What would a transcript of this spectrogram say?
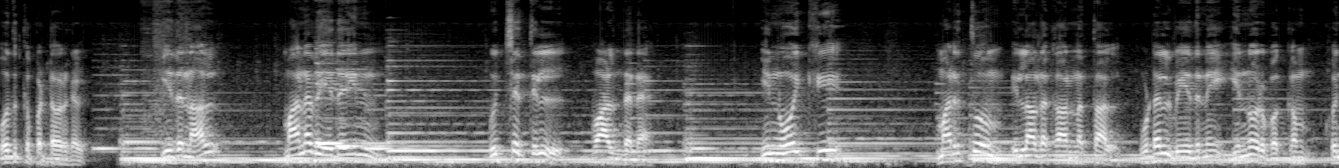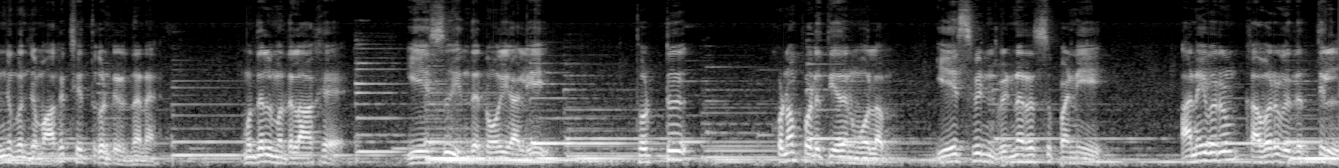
ஒதுக்கப்பட்டவர்கள். இதனால் மனவேதையின் உச்சத்தில் வாழ்ந்தன. இந்நோய்க்கு மருத்துவம் இல்லாத காரணத்தால் உடல் வேதனை இன்னொரு பக்கம் கொஞ்சம் கொஞ்சமாக சேர்த்து கொண்டிருந்தன. முதல் முதலாக இயேசு இந்த நோயாளியை தொட்டு குணப்படுத்தியதன் மூலம் இயேசுவின் விண்ணரசு பணியை அனைவரும் கவர் விதத்தில்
